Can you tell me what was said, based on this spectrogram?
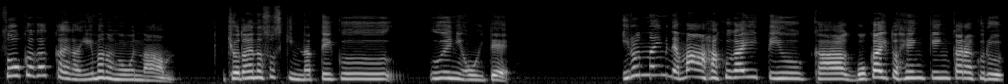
創価学会が今のような巨大な組織になっていく上においていろんな意味でまあ迫害っていうか誤解と偏見からくる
